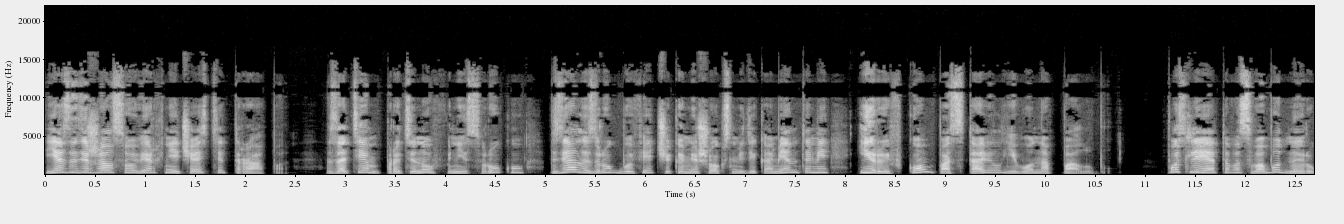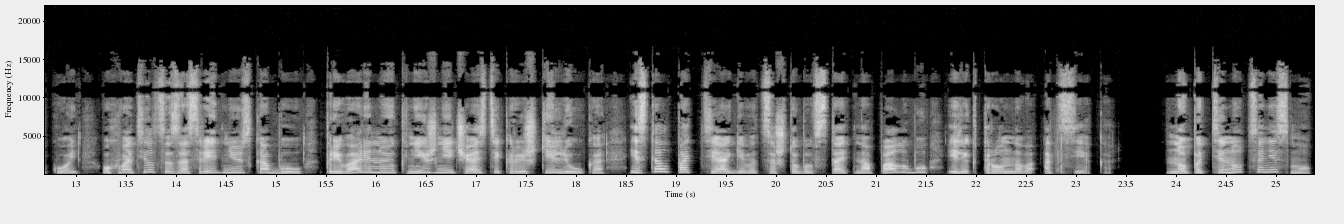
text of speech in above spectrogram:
я задержался у верхней части трапа. Затем, протянув вниз руку, взял из рук буфетчика мешок с медикаментами и рывком поставил его на палубу. После этого свободной рукой ухватился за среднюю скобу, приваренную к нижней части крышки люка, и стал подтягиваться, чтобы встать на палубу электронного отсека. Но подтянуться не смог.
